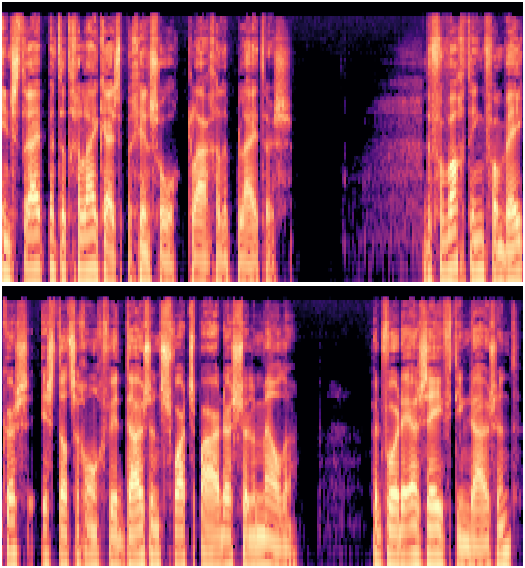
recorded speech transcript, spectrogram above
In strijd met het gelijkheidsbeginsel, klagen de pleiters. De verwachting van Wekers is dat zich ongeveer duizend zwartspaarders zullen melden. Het worden er 17.000,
